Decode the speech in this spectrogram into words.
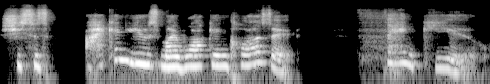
She says, I can use my walk in closet. Thank you.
